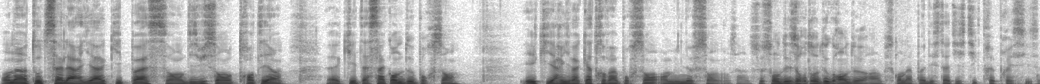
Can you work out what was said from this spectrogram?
on a un taux de salariat qui passe en 1831, euh, qui est à 52%, et qui arrive à 80% en 1911. Ce sont des ordres de grandeur, hein, puisqu'on n'a pas des statistiques très précises.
